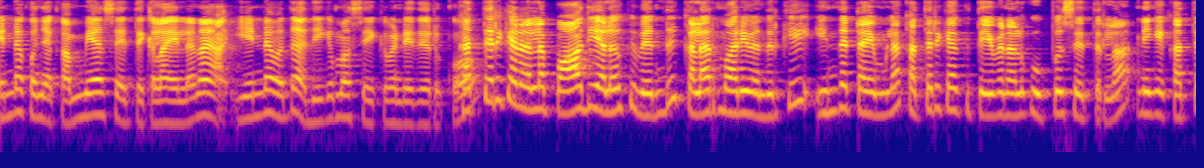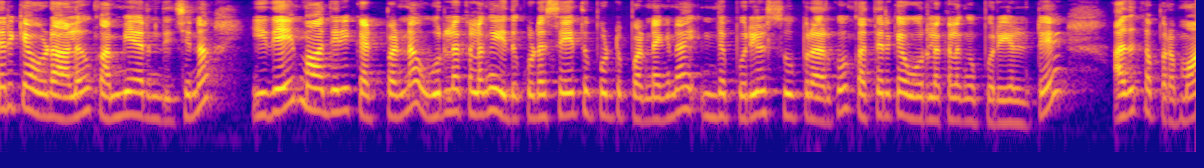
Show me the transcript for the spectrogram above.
எண்ணெய் கொஞ்சம் கம்மியாக சேர்த்துக்கலாம். இல்லைன்னா எண்ணெய் வந்து அதிகமாக சேர்க்க வேண்டியது இருக்கும். கத்திரிக்காய் நல்லா பாதி அளவுக்கு வெந்து கலர் மாதிரி வந்திருக்கு. இந்த டைமில் கத்திரிக்காய்க்கு தேவையான அளவுக்கு உப்பு சேர்த்துடலாம். நீங்கள் கத்திரிக்காயோட அளவு கம்மியாக இருந்துச்சுன்னா இதே மாதிரி கட் பண்ணால் உருளைக்கிழங்கு இது கூட சேர்த்து போட்டு பண்ணிங்கன்னா இந்த பொரியல் சூப்பராக இருக்கும். கத்திரிக்காய் உருளைக்கிழங்கு பொரியல்ட்டு அதுக்கப்புறமா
